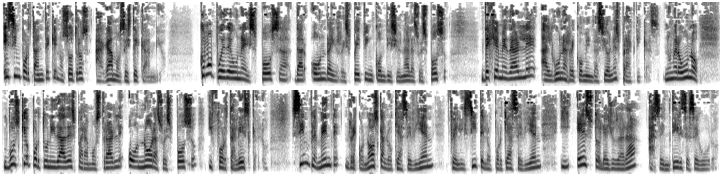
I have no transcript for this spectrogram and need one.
Es importante que nosotros hagamos este cambio. ¿Cómo puede una esposa dar honra y respeto incondicional a su esposo? Déjeme darle algunas recomendaciones prácticas. Número uno, busque oportunidades para mostrarle honor a su esposo y fortalezcalo. Simplemente reconozca lo que hace bien, felicítelo porque hace bien y esto le ayudará a sentirse seguro.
